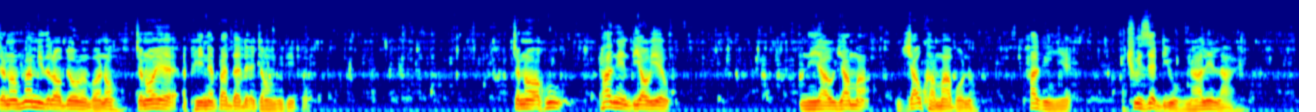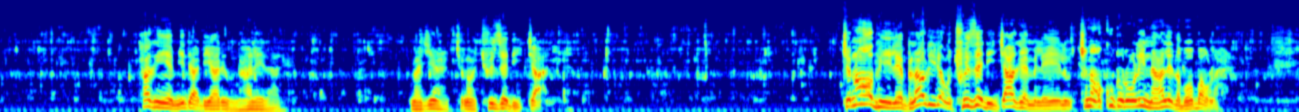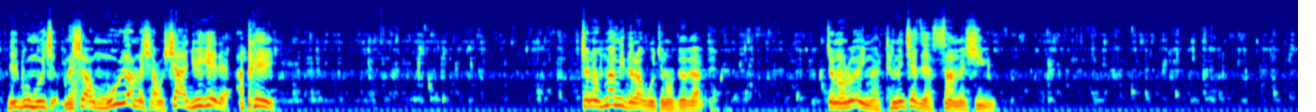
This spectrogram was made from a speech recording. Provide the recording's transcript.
ကျွန်တော်မှတ်မိသလောက်ပြောမယ်ပေါ့နော်ကျွန်တော်ရဲ့အဖေနဲ့ပတ်သက်တဲ့အကြောင်းလေးတွေပေါ့ကျွန်တော်အခုဖခင်တယောက်ရဲ့နေရာကိုရောက်မှရောက်ခါမှပေါ့နော်ဖခင်ရဲ့ချွေးဆက်တီကိုနားလည်လာတယ်ဖခင်ရဲ့မေတ္တာတရားတွေကိုနားလည်လာတယ်ဒီမှာချင်းကျွန်တော်ချွေးဆက်တီကြားနေတယ်ကျွန်တော်အဖေလည်းဘယ်လောက်ထိတောင်ချွေးဆက်တီကြားခဲ့မလဲလို့ကျွန်တော်အခုတော်တော်လေးနားလည်သဘောပေါက်လာတယ်နေဘူးမမရှောင်မိုးရွာမရှောင်ရှာကျွေးခဲ့တဲ့အဖေ ကျွန်တော်မှတ်မိတဲ့လောက်ကိုကျွန်တော်ပြောပြမယ်ကျွန်တော်တို့အိမ်မှာထမင်းချက်စရာဆန်မရှိဘူး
